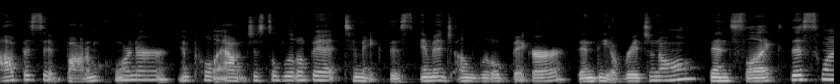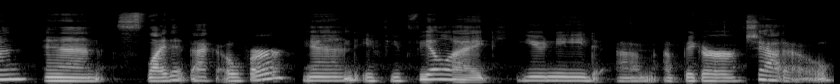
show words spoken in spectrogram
opposite bottom corner and pull out just a little bit to make this image a little bigger than the original. Then select this one and slide it back over. And if you feel like you need um, a bigger shadow,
